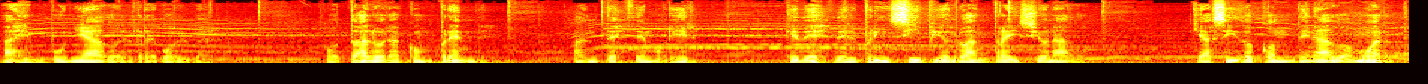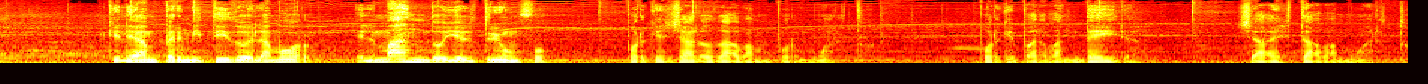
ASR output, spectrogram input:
ha empuñado el revólver. Otálora comprende, antes de morir, que desde el principio lo han traicionado que ha sido condenado a muerte, que le han permitido el amor, el mando y el triunfo, porque ya lo daban por muerto, porque para Bandeira ya estaba muerto.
